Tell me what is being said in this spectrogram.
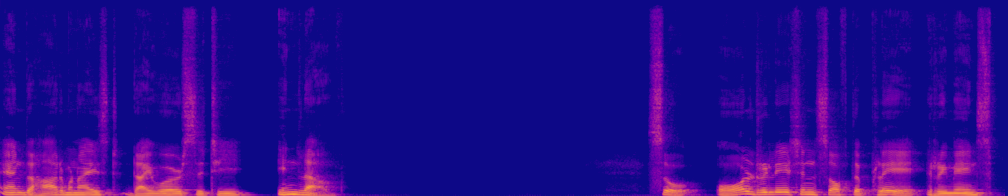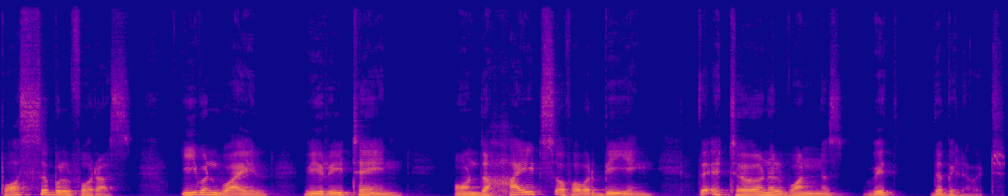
and the harmonized diversity in love. So, all relations of the play remains possible for us even while we retain on the heights of our being the eternal oneness with the beloved.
